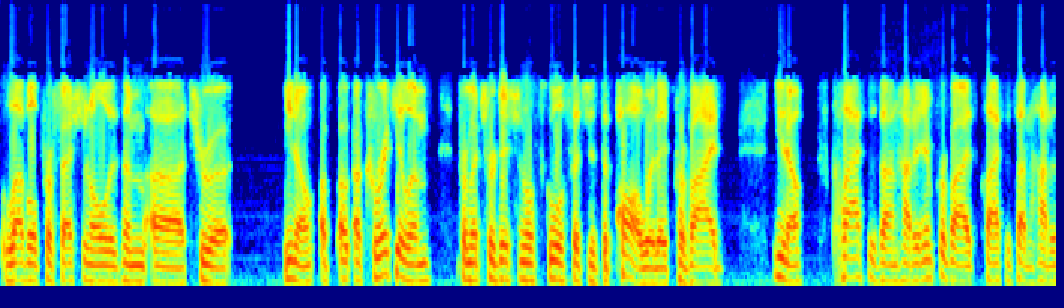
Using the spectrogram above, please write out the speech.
level professionalism uh, through a, you know, a, a, curriculum from a traditional school such as DePaul, where they provide, you know, classes on how to improvise, classes on how to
